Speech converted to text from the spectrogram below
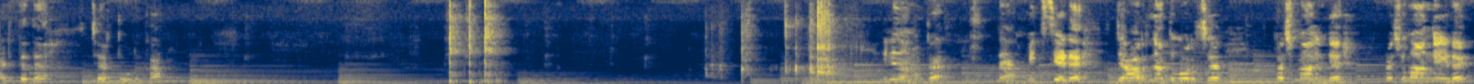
അടുത്തത് ചേർത്ത് കൊടുക്കാം. മിക്സിയുടെ ജാറിനകത്ത് കുറച്ച് കശുമാവിന്റെ കശുമാങ്ങയുടെ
